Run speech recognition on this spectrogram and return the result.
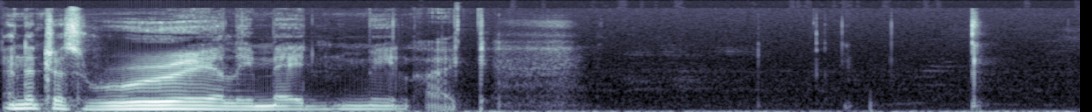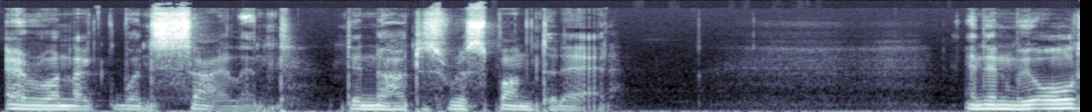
And that just really made me like. Everyone like went silent, didn't know how to respond to that and then we all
